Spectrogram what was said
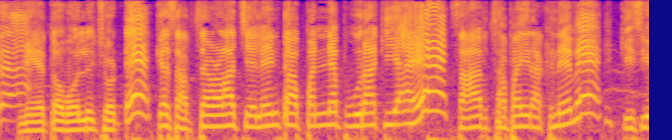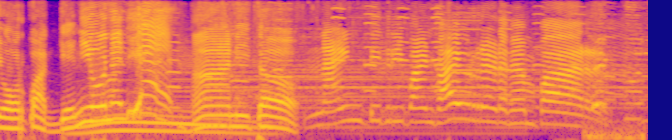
मैं तो बोलू छोटे कि सबसे बड़ा चैलेंज तो अपन ने पूरा किया है साफ़ सफ़ाई रखने में किसी और को आगे नहीं होने दिया। है हाँ नहीं तो। 93.5 रेड एफएम पर एक नंबर बड़े बजाते रहो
